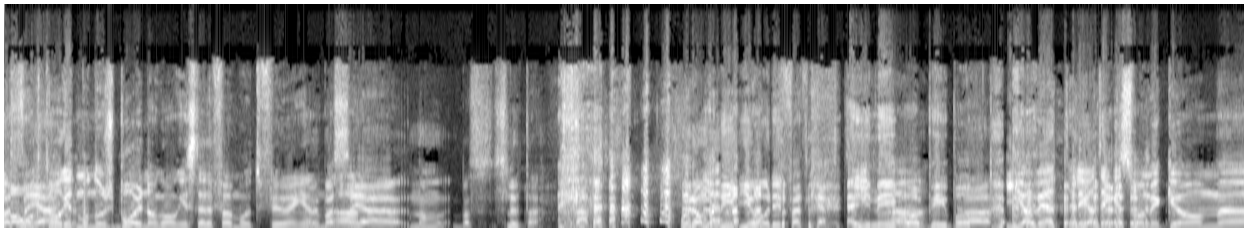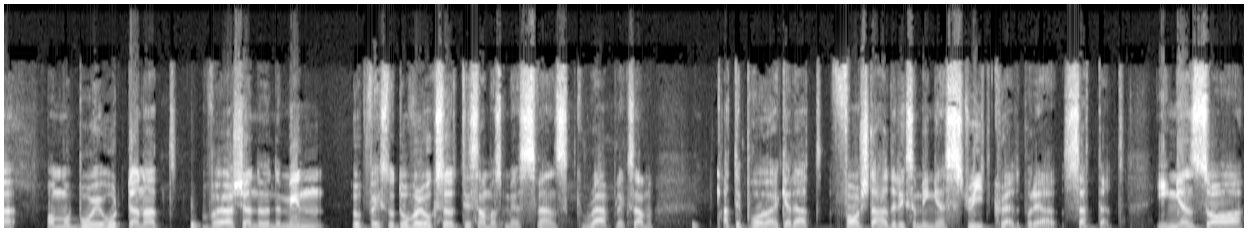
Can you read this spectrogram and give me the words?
bara bara säga, tåget mot Norsborg någon gång istället för mot Fruängen. jag vill bara säga, någon, bara sluta. We don't believe you och det är fett kept. And you need more people. Jag vet, eller jag tänker så mycket om, eh, om att bo i orten att vad jag kände under min uppväxt och då var det också tillsammans med svensk rap liksom. Att det påverkade att Farsta hade liksom ingen street cred på det sättet. Ingen sa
